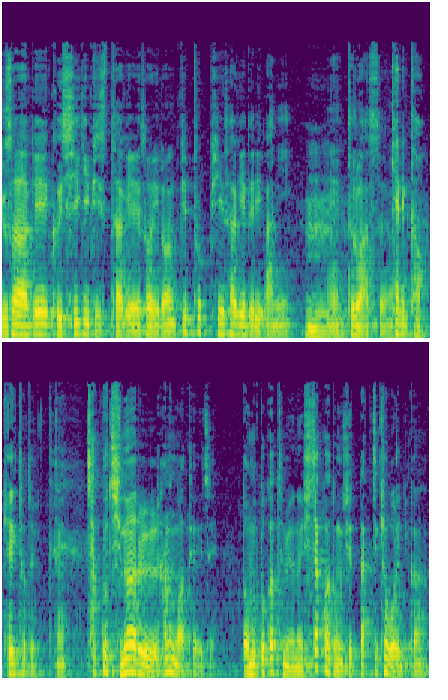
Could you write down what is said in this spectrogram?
유사하게 그 시기 비슷하게 해서 이런 P2P 사기들이 많이 음. 예, 들어왔어요. 캐릭터. 캐릭터들. 예. 자꾸 진화를 하는 것 같아요, 이제. 너무 똑같으면 시작과 동시에 딱 찍혀버리니까.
